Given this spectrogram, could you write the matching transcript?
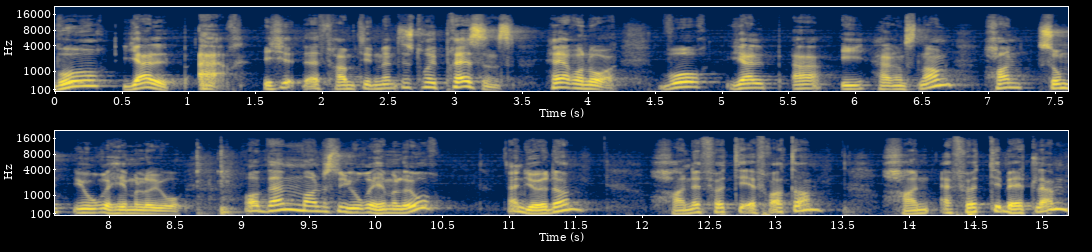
Vår hjelp er Ikke det er fremtiden, men det står i presens her og nå. Vår hjelp er i Herrens navn, Han som gjorde himmel og jord. Og hvem var det som gjorde himmel og jord? En jøde. Han er født i Efrata. Han er født i Betlehem.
